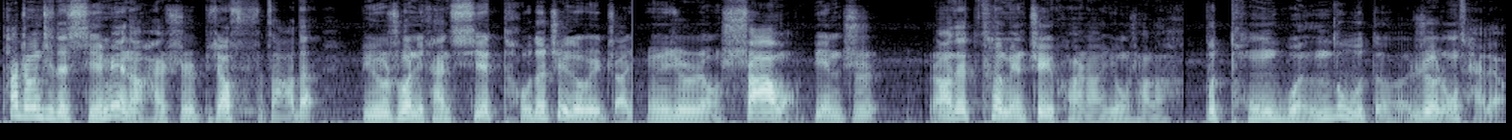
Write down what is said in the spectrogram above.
它整体的鞋面呢还是比较复杂的。比如说，你看鞋头的这个位置啊，用的就是这种纱网编织，然后在侧面这块呢，用上了不同纹路的热熔材料。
